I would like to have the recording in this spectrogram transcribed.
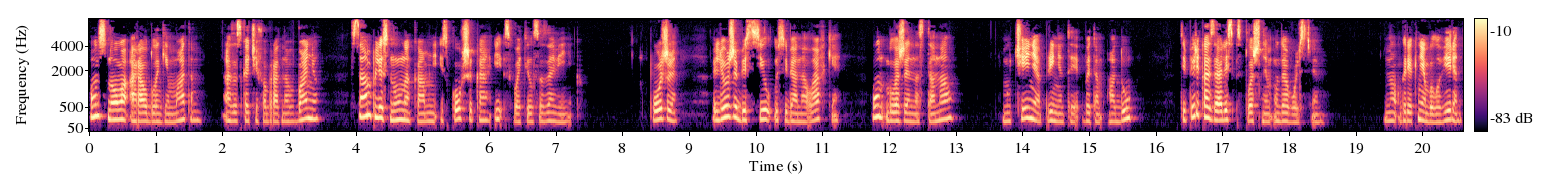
Он снова орал благим матом, а заскочив обратно в баню, сам плеснул на камни из ковшика и схватился за веник. Позже, лежа без сил у себя на лавке, он блаженно стонал. Мучения, принятые в этом аду, теперь казались сплошным удовольствием. Но Грек не был уверен,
